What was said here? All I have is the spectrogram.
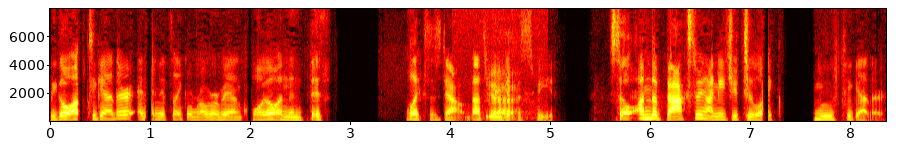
we go up together and then it's like a rubber band coil, and then this flexes down. That's where you get the speed. So on the backswing, I need you to like move together.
